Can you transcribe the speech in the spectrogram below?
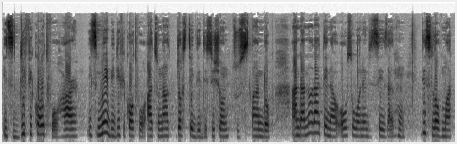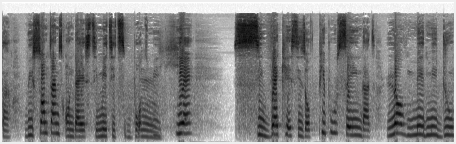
It's difficult for her. It may be difficult for her to now just take the decision to stand up. And another thing I also wanted to say is that hmm, this love matter, we sometimes underestimate it, but mm. we hear severe cases of people saying that love made me do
